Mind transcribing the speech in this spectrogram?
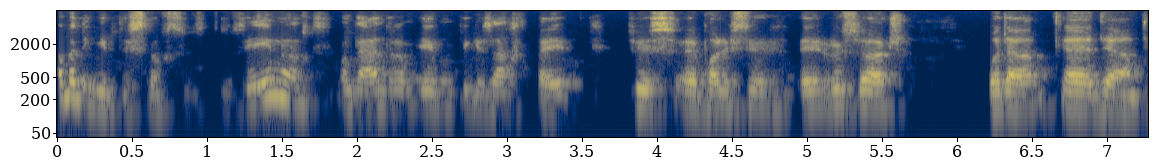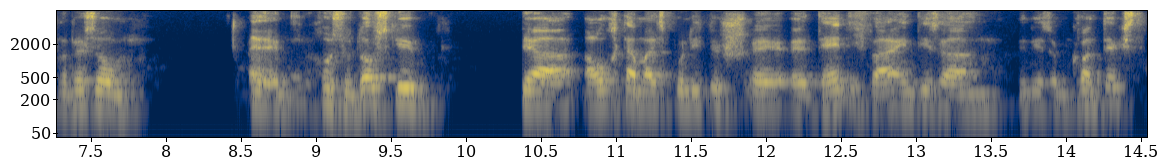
Aber die gibt es noch zu, zu sehen und unter anderem eben, wie gesagt, bei Swiss äh, Policy Research oder äh, der Professor äh, Hosudowski, der auch damals politisch äh, äh, tätig war in, dieser, in diesem Kontext,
